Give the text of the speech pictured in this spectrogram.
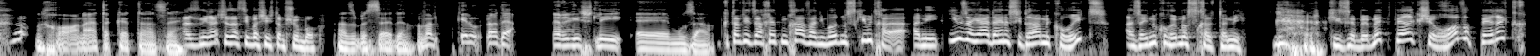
נכון, היה את הקטע הזה. אז נראה שזו הסיבה שהשתמשו בו. אז בסדר. אבל כאילו, לא יודע, הרגיש לי אה, מוזר. כתבתי את זה אחרת ממך ואני מאוד מסכים איתך, אני, אם זה היה עדיין הסדרה המקורית, אז היינו קוראים לו שכלתני. כי זה באמת פרק שרוב הפרק,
